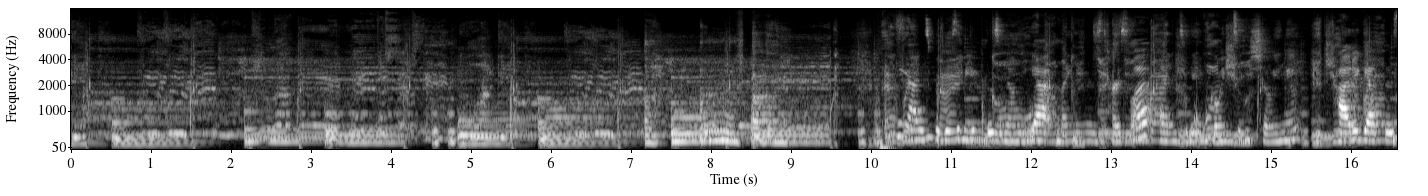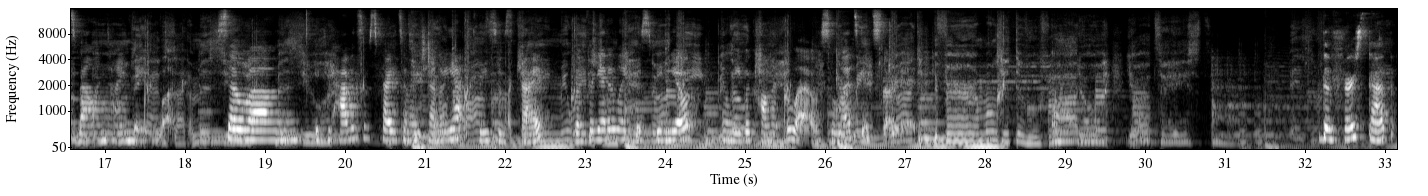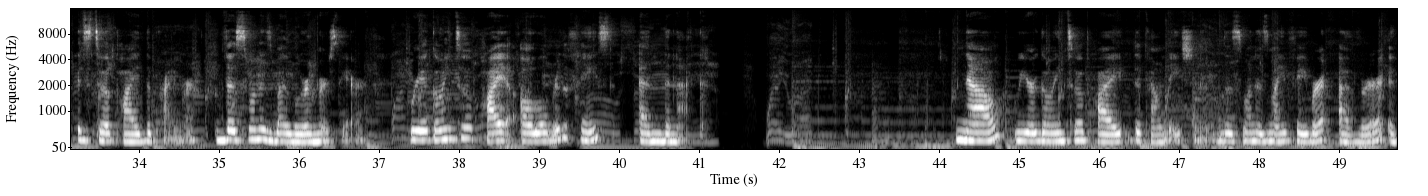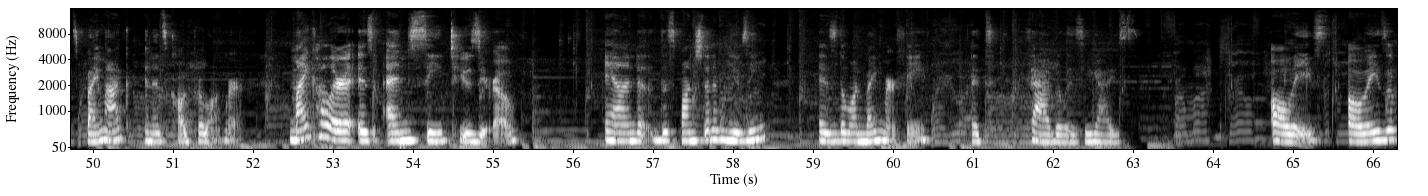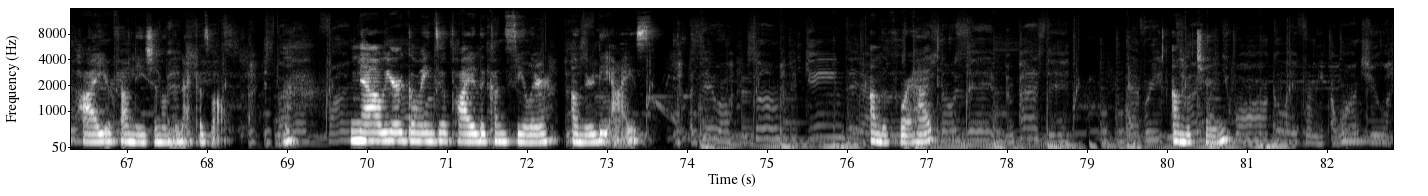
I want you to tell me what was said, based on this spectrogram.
Hey for those of you who doesn't know me yet, my name is Tarsila and today I'm going to be showing you how to get this Valentine Day look. So um, if you haven't subscribed to my channel yet, please subscribe. Don't forget to like this video and leave a comment below. So let's get started. The first step is to apply the primer. This one is by Laura Mercier. We are going to apply it all over the face and the neck. Now we are going to apply the foundation. This one is my favorite ever. It's by MAC and it's called Prolongwear. My color is NC20 and the sponge that I'm using is the one by Morphe. It's fabulous, you guys. Always, always apply your foundation on the neck as well. Now we are going to apply the concealer under the eyes, on the forehead, on the chin,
